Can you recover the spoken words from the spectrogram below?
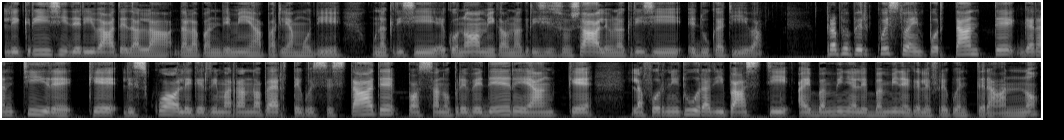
le crisi derivate dalla, dalla, pandemia, parliamo di una crisi economica, una crisi sociale, una crisi educativa. Proprio per questo è importante garantire che le scuole che rimarranno aperte quest'estate possano prevedere anche la fornitura di pasti ai bambini e alle bambine che le frequenteranno,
